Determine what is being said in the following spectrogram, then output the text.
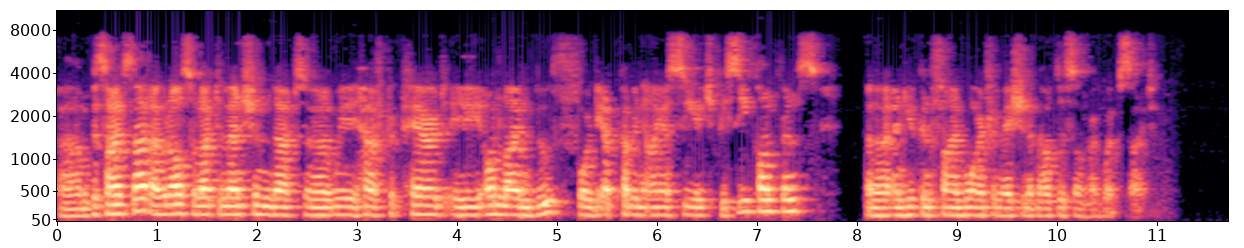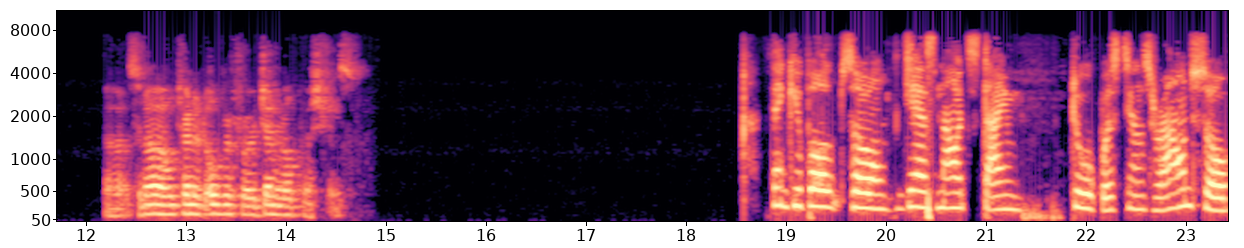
Um, besides that, I would also like to mention that uh, we have prepared a online booth for the upcoming ISC HPC conference, uh, and you can find more information about this on our website. Uh, so now I'll turn it over for general questions. Thank you, Paul. So yes, now it's time to questions round. So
